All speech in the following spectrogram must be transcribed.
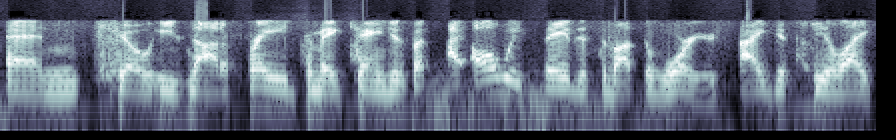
and show he's not afraid to make changes. But I always say this about the Warriors. I just feel like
